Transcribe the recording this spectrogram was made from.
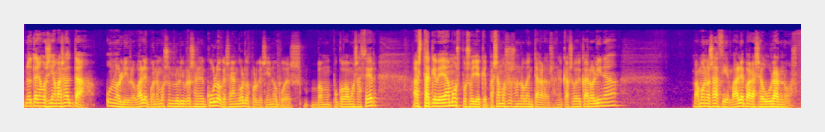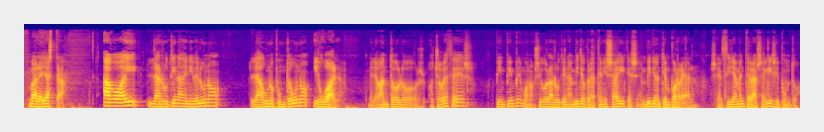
¿No tenemos silla más alta? Unos libros, ¿vale? Ponemos unos libros en el culo que sean gordos porque si no, pues poco vamos a hacer. Hasta que veamos, pues oye, que pasamos esos 90 grados. En el caso de Carolina, Vámonos a 100, ¿vale? Para asegurarnos. Vale, ya está. Hago ahí la rutina de nivel 1, la 1.1, igual. Me levanto los 8 veces, pim, pim, pim. Bueno, sigo la rutina en vídeo que la tenéis ahí, que es en vídeo en tiempo real. Sencillamente la seguís y punto.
